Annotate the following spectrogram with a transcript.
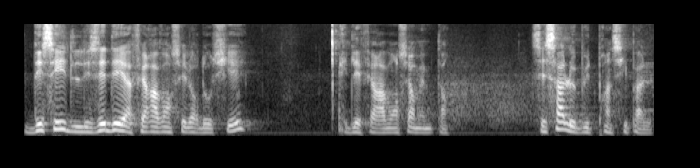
d'essayer de les aider à faire avancer leur dossier et de les faire avancer en même temps. C'est ça le but principal.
